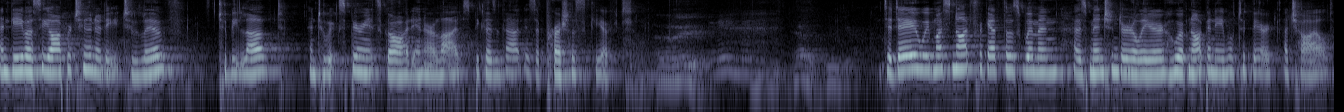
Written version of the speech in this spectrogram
and gave us the opportunity to live, to be loved, and to experience God in our lives because that is a precious gift. Today, we must not forget those women, as mentioned earlier, who have not been able to bear a child,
